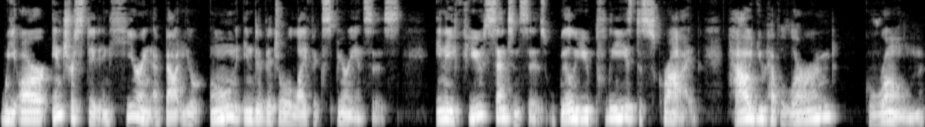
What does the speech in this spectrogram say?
We are interested in hearing about your own individual life experiences. In a few sentences, will you please describe how you have learned, grown,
